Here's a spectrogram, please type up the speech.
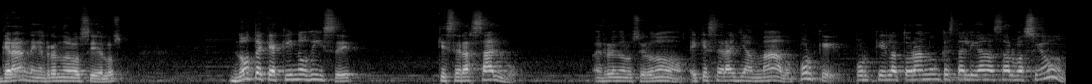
grande en el reino de los cielos. Note que aquí no dice que será salvo en el reino de los cielos, no, no, es que será llamado. ¿Por qué? Porque la Torah nunca está ligada a salvación.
